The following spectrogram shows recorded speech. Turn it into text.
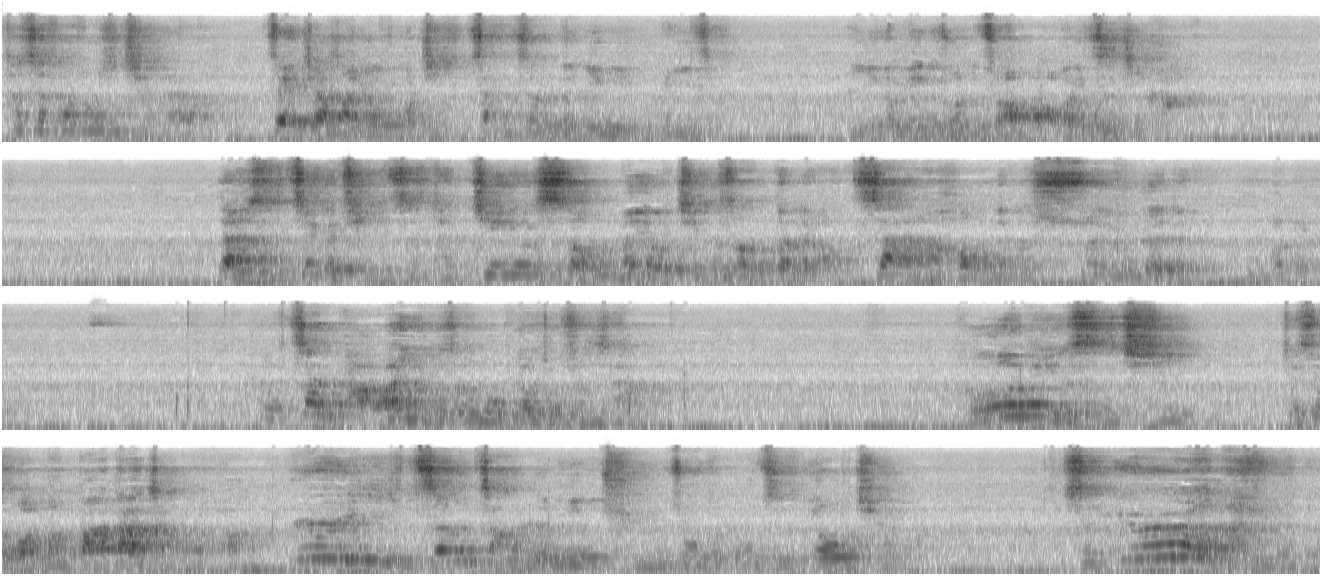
他这套东西起来了。再加上有国际战争的阴影逼着，一个民族你总要保卫自己啊。但是这个体制它经受没有经受得了战后那个岁月的磨练。那战打完以后，这个目标就分散了。和平时期。就是我们八大讲的话，日益增长人民群众的物质要求是越来越多，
